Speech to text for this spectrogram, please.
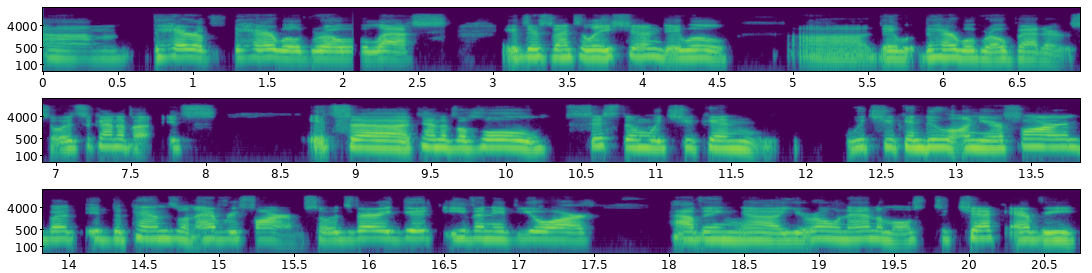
um, the hair of the hair will grow less. If there's ventilation they will uh, they the hair will grow better. So it's a kind of a it's it's a kind of a whole system which you can which you can do on your farm but it depends on every farm. So it's very good even if you are having uh, your own animals to check every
